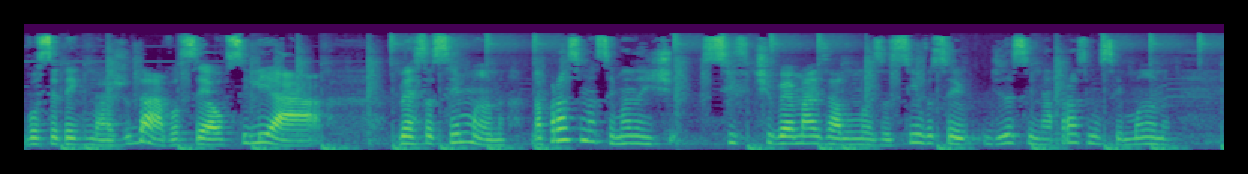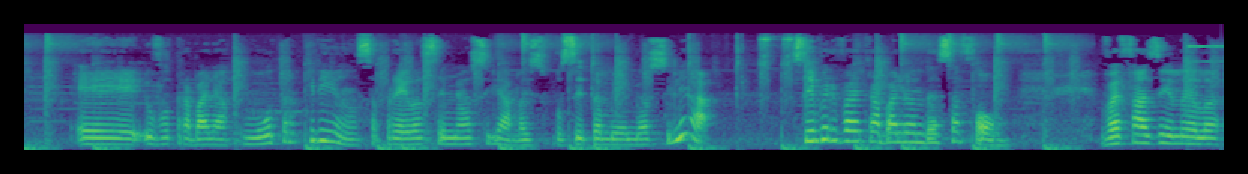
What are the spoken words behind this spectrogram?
você tem que me ajudar, você auxiliar nessa semana. Na próxima semana, a gente, se tiver mais alunas assim, você diz assim, na próxima semana é, eu vou trabalhar com outra criança para ela ser me auxiliar, mas você também é me auxiliar. Sempre vai trabalhando dessa forma. Vai fazendo ela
